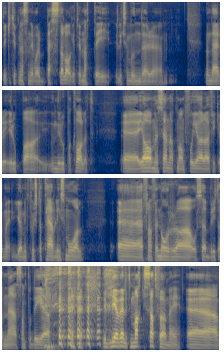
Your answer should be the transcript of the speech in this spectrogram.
vilket typ nästan det var det bästa laget vi mötte i, liksom under eh, den där Europa, under Europakvalet. Eh, ja, men sen att man får göra, fick jag göra mitt första tävlingsmål eh, framför norra och så bryta näsan på det. det blev väldigt maxat för mig. Eh,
